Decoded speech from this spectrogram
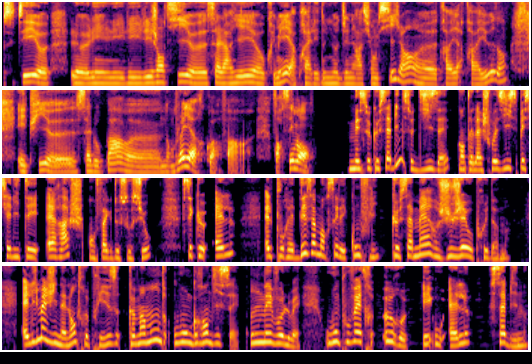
C'était euh, les, gentils euh, salariés opprimés. Après, elle est d'une autre génération aussi, hein, euh, travailleurs, travailleuses. Hein. Et puis, euh, salopards d'employeurs, quoi. Enfin, forcément. Mais ce que Sabine se disait quand elle a choisi spécialité RH en fac de sociaux, c'est que elle, elle pourrait désamorcer les conflits que sa mère jugeait au prud'homme. Elle imaginait l'entreprise comme un monde où on grandissait, on évoluait, où on pouvait être heureux et où elle, Sabine,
